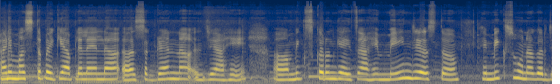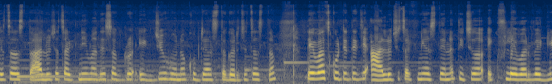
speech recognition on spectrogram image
आणि मस्तपैकी आपल्याला यांना सगळ्यांना जे आहे मिक्स करून घ्यायचं आहे. मेन जे असतं हे मिक्स होणं गरजेचं असतं. आलूच्या चटणीमध्ये सगळं एकजीव होणं खूप जास्त गरजेचं असतं. तेव्हाच कुठे ते जी आलूची चटणी असते ना तिचं एक फ्लेवर वेगळी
